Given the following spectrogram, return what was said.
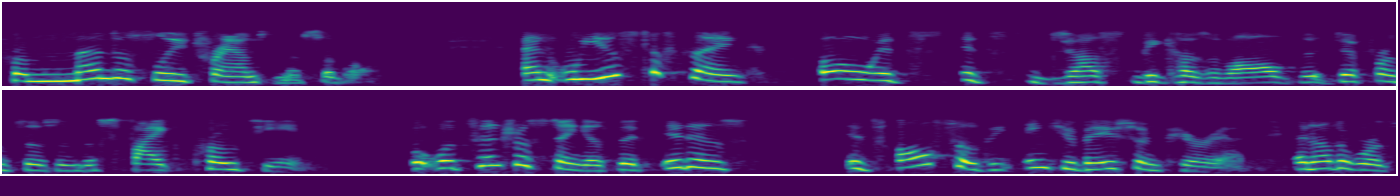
tremendously transmissible. And we used to think oh, it's it's just because of all the differences in the spike protein. But what's interesting is that it is it's also the incubation period. In other words,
